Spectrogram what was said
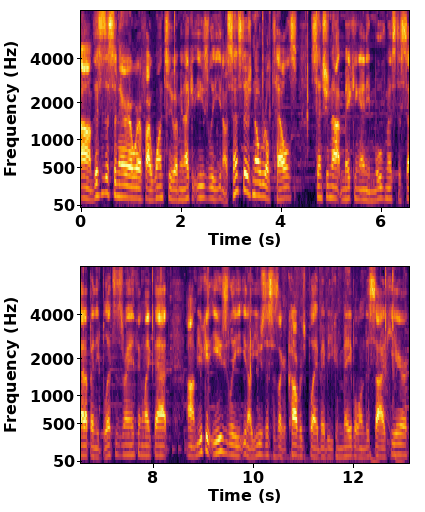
Um, this is a scenario where if I want to, I mean, I could easily, you know, since there's no real tells, since you're not making any movements to set up any blitzes or anything like that, um, you could easily, you know, use this as like a coverage play. Maybe you can Mabel on this side here.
